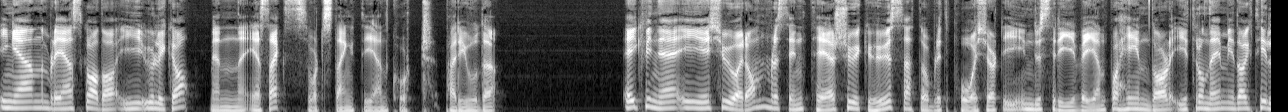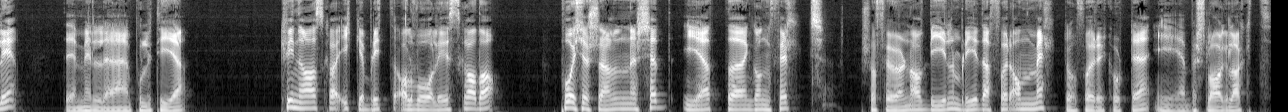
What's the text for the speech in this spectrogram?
Ingen ble skada i ulykka, men E6 ble stengt i en kort periode. Ei kvinne i 20-årene ble sendt til sykehus etter å ha blitt påkjørt i Industriveien på Heimdal i Trondheim i dag tidlig. Det melder politiet. Kvinna skal ikke blitt alvorlig skada. Påkjørselen skjedde i et gangfelt Sjåføren av bilen blir derfor anmeldt, og førerkortet er beslaglagt.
